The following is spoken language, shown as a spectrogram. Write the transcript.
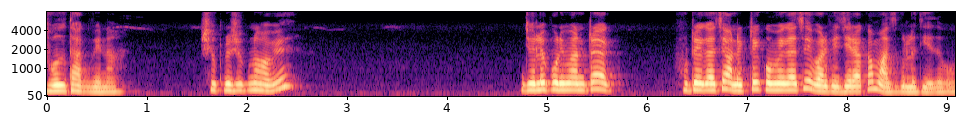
ঝোল থাকবে না। শুকনো শুকনো হবে। জলের পরিমাণটা ফুটে গেছে, অনেকটাই কমে গেছে। এবার ভেজে রাখা মাছগুলো দিয়ে দেবো।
